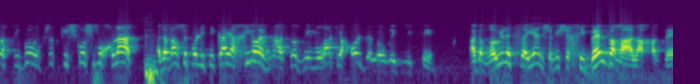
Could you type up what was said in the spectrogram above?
בציבור, היא פשוט קשקוש מוחלט. הדבר שפוליטיקאי הכי אוהב לעשות זה אם הוא רק יכול זה להוריד מיסים. אגב, ראוי לציין שמי שחיבל במהלך הזה,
